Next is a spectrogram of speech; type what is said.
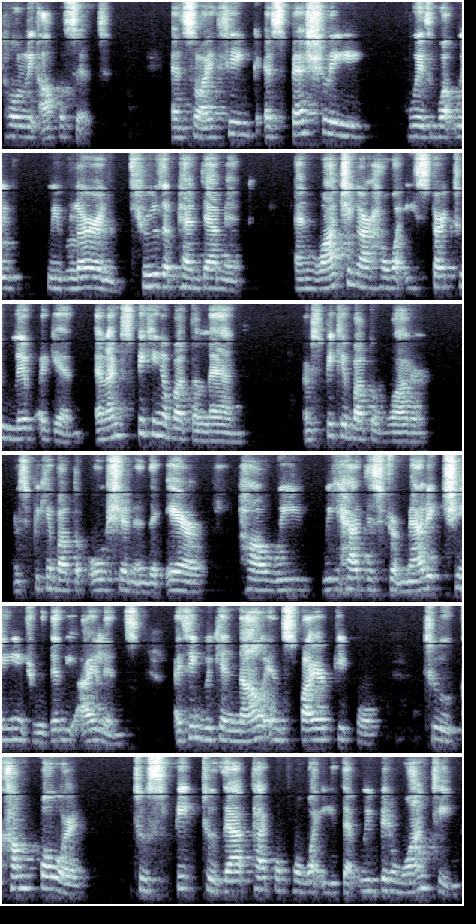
totally opposite. And so I think, especially with what we've we've learned through the pandemic, and watching our Hawaii start to live again. And I'm speaking about the land, I'm speaking about the water, I'm speaking about the ocean and the air, how we we had this dramatic change within the islands. I think we can now inspire people to come forward to speak to that type of Hawaii that we've been wanting.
